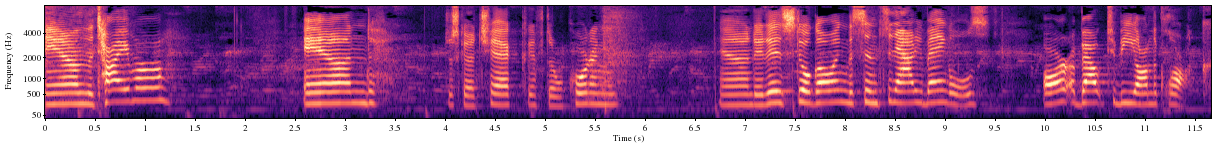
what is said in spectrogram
And the timer. And just gonna check if the recording. And it is still going. The Cincinnati Bengals are about to be on the clock.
